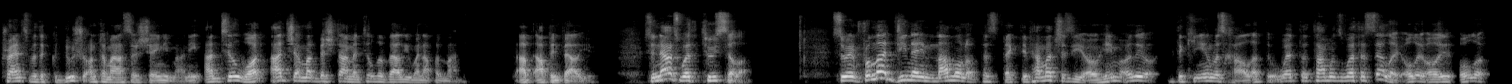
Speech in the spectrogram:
transfer the kedusha onto Maser Sheni money until what? Ad shamad until the value went up in money up, up in value. So now it's worth two silla. So from a dine mammon perspective, how much does he owe him? Only the kinyan was chal at the, the time was worth a seller. All, all, all,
